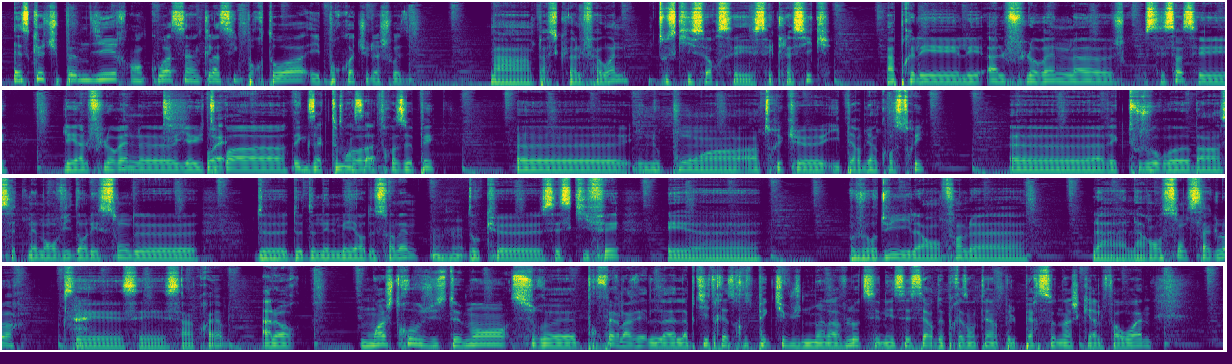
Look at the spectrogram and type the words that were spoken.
Est-ce que tu peux me dire en quoi c'est un classique pour toi et pourquoi tu l'as choisi? Bah, Parce que Alpha One, tout ce qui sort, c'est classique. Après les, les Alf Loren, là, c'est ça, c'est les Alf Loren, euh, il y a eu trois, exactement ça. trois EP. ils nous pondent un, truc hyper bien construit. avec toujours ben, cette même envie dans les sons de, de, donner le meilleur de soi-même. Mhm. Donc euh, c'est ce qu'il fait. Et euh, aujourd'hui, il a enfin la, la, rançon de sa gloire. C'est incroyable. Alors, moi, je trouve justement, sur, euh, pour faire la, la petite rétrospective d'une main à l'autre, c'est nécessaire de présenter un peu le personnage qu'est Alpha One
